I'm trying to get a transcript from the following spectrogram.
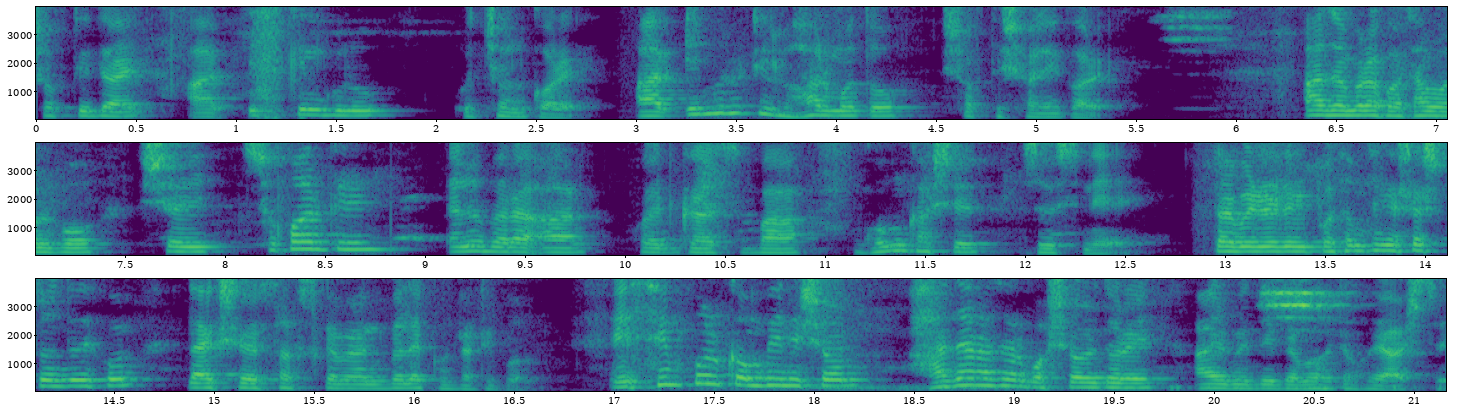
শক্তি দেয় আর স্কিনগুলো উজ্জ্বল করে আর ইমিউনিটি লোহার মতো শক্তিশালী করে। আজ আমরা কথা বলব সেই সুপার গ্রিন অ্যালোভেরা আর হোয়াইট গ্রাস বা ঘুম ঘাসের জুস নিয়ে। তাই ভিডিওটি প্রথম থেকে শেষ পর্যন্ত দেখুন, like share subscribe and bell আইকনটা টিপুন। এই সিম্পল কম্বিনেশন হাজার হাজার বছর ধরে আয়ুর্বেদে ব্যবহৃত হয়ে আসছে।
